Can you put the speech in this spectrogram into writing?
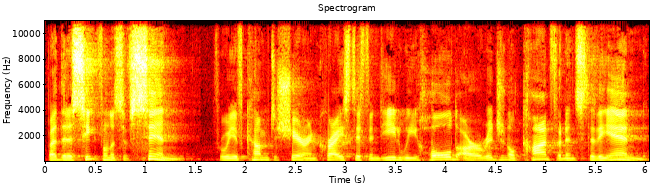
by the deceitfulness of sin. For we have come to share in Christ if indeed we hold our original confidence to the end.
